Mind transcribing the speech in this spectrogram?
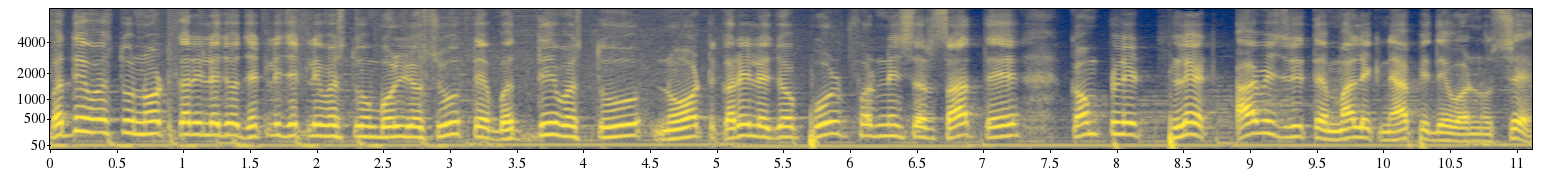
બધી વસ્તુ નોટ કરી લેજો. જેટલી જેટલી વસ્તુ હું બોલ્યો છું તે બધી વસ્તુ નોટ કરી લેજો. ફૂલ ફર્નિચર સાથે કમ્પ્લીટ ફ્લેટ આવી જ રીતે માલિકને આપી દેવાનું છે.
